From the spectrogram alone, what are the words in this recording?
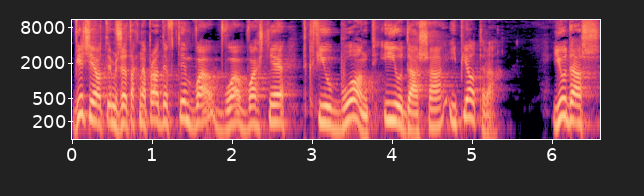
Wiecie o tym, że tak naprawdę w tym wła, wła, właśnie tkwił błąd i Judasza, i Piotra. Judasz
